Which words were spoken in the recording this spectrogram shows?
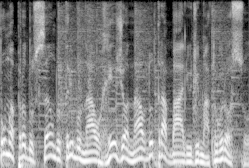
Uma produção do Tribunal Regional do Trabalho de Mato Grosso.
